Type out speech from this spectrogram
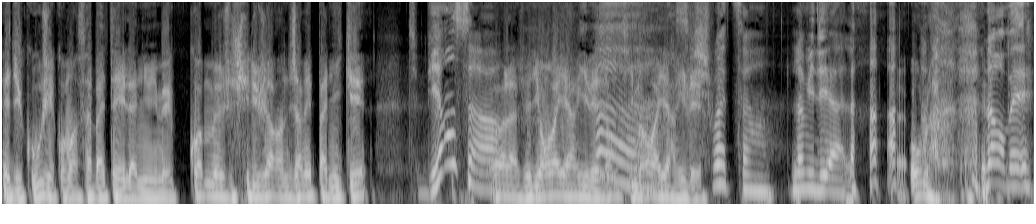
Et du coup, j'ai commencé à batailler la nuit. Mais comme je suis du genre à ne jamais paniquer, c'est bien ça. Voilà, je dis on va y arriver, ah, gentiment, on va y arriver. C'est chouette ça, l'homme idéal. Euh, oh là. non mais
